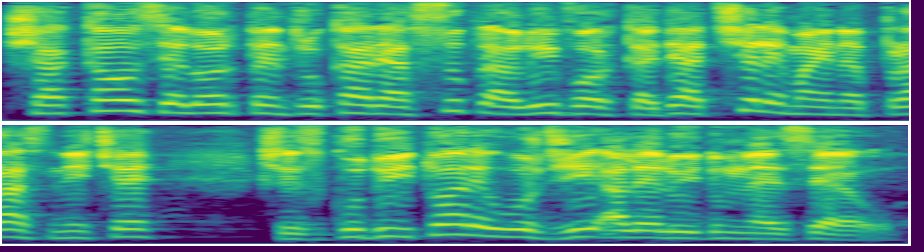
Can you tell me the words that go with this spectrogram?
și a cauzelor pentru care asupra lui vor cădea cele mai năprasnice și zguduitoare urgii ale lui Dumnezeu.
